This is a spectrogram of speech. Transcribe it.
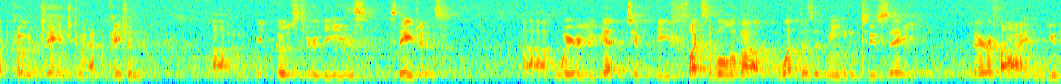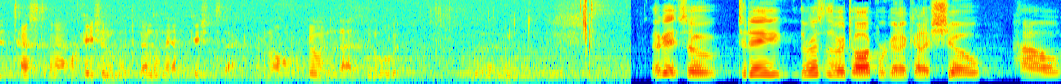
a code change to an application. Um, it goes through these stages uh, where you get to be flexible about what does it mean to say verify and unit test an application. It depends on the application stack, and I'll go into that in a little bit. Okay, so today, the rest of our talk, we're going to kind of show how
